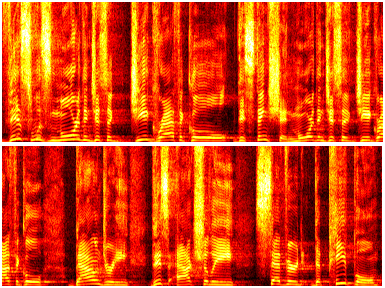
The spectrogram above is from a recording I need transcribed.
This was more than just a geographical distinction, more than just a geographical boundary. This actually severed the people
